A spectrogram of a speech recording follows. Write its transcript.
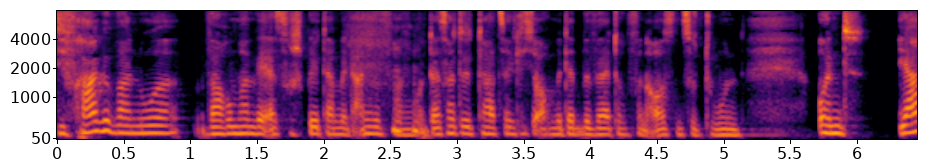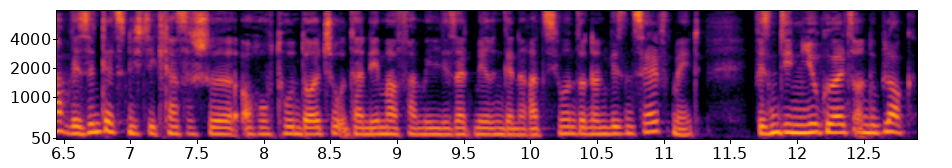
Die Frage war nur, warum haben wir erst so spät damit angefangen? Und das hatte tatsächlich auch mit der Bewertung von außen zu tun. Und ja, wir sind jetzt nicht die klassische autochton-deutsche Unternehmerfamilie seit mehreren Generationen, sondern wir sind self-made. Wir sind die New Girls on the Block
